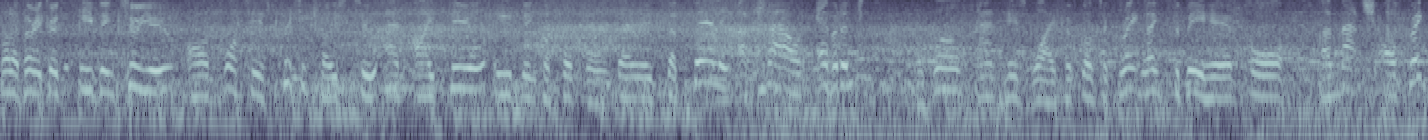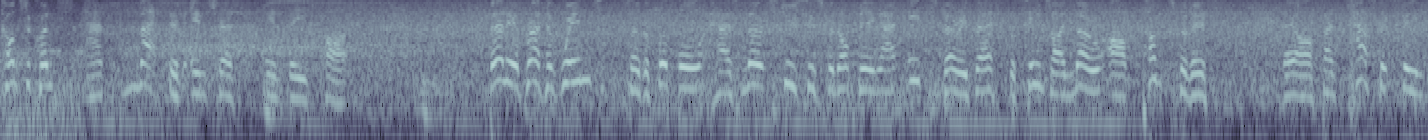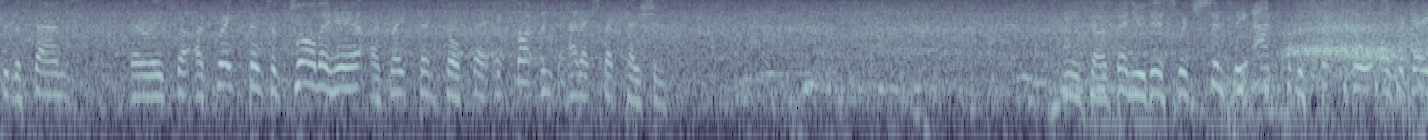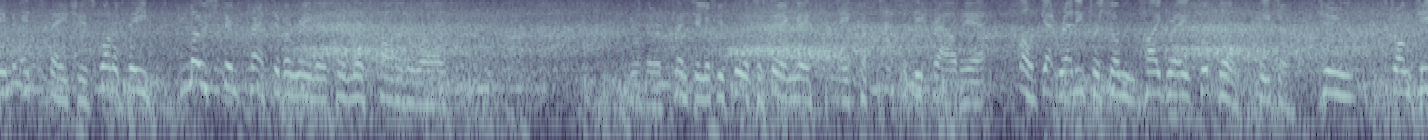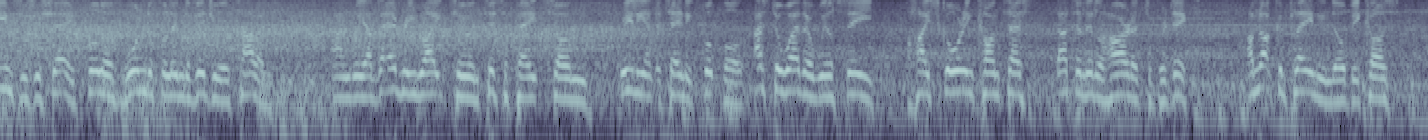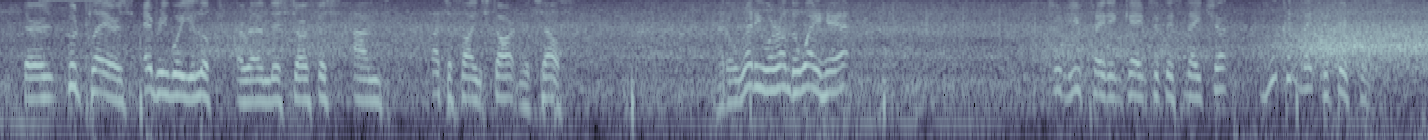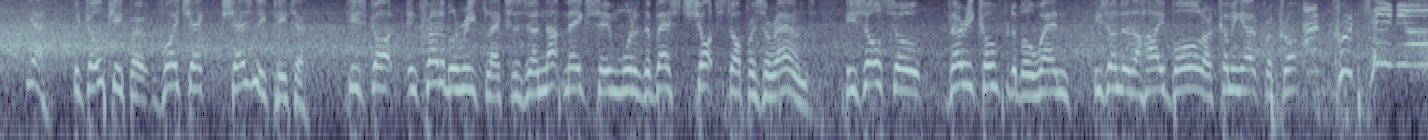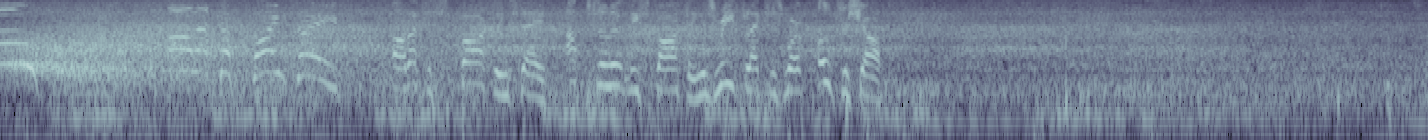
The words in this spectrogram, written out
Well, a very good evening to you on what is pretty close to an ideal evening for football. There is uh, barely a cloud evident. The world and his wife have gone to great lengths to be here for a match of great consequence and massive interest in these parts. Barely a breath of wind, so the football has no excuses for not being at its very best. The teams I know are pumped for this. They are fantastic scenes in the stands. There is uh, a great sense of drama here, a great sense of uh, excitement and expectation. It is a venue this which simply adds to the spectacle of the game it stages. One of the most impressive arenas in this part of the world. Plenty looking forward to seeing this, a capacity crowd here. Well, get ready for some high-grade football, Peter. Two strong teams, as you say, full of wonderful individual talent. And we have every right to anticipate some really entertaining football. As to whether we'll see a high-scoring contest, that's a little harder to predict. I'm not complaining, though, because there are good players everywhere you look around this surface, and that's a fine start in itself. And already we're underway here. Jim, you've played in games of this nature. Who can make the difference? Yeah, the goalkeeper, Wojciech Szczesny, Peter. He's got incredible reflexes, and that makes him one of the best shot stoppers around. He's also very comfortable when he's under the high ball or coming out for cross. And Coutinho! Oh, that's a fine save! Oh, that's a sparkling save. Absolutely sparkling. His reflexes were ultra sharp.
